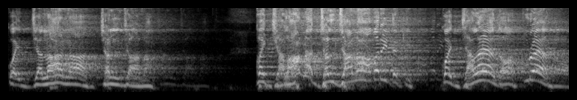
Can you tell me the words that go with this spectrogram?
কয় জ্বালানা জল জানা কয় জ্বালানা জল জানা আবার এটা কি? কয়, জ্বালায়া দেওয়া পুরায়া দেওয়া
